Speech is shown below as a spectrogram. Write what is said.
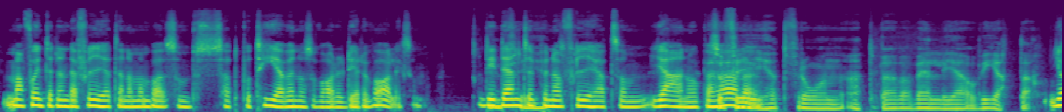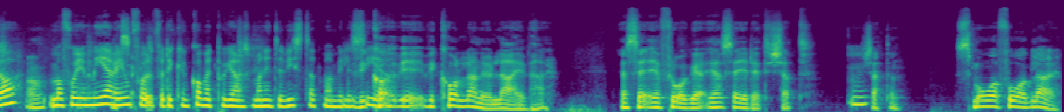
Man får inte den där friheten när man bara som satt på tvn och så var det det det var liksom. Det är En den frihet. typen av frihet som hjärnor Så behöver. frihet från att behöva välja och veta. Ja, Ja, man får ju mer exakt. info för det kan komma ett program som man inte visste att man ville se. Vi, ko- vi, vi kollar nu live här. Jag säger, jag frågar, jag säger det till chatt, Mm. chatten. Små fåglar.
